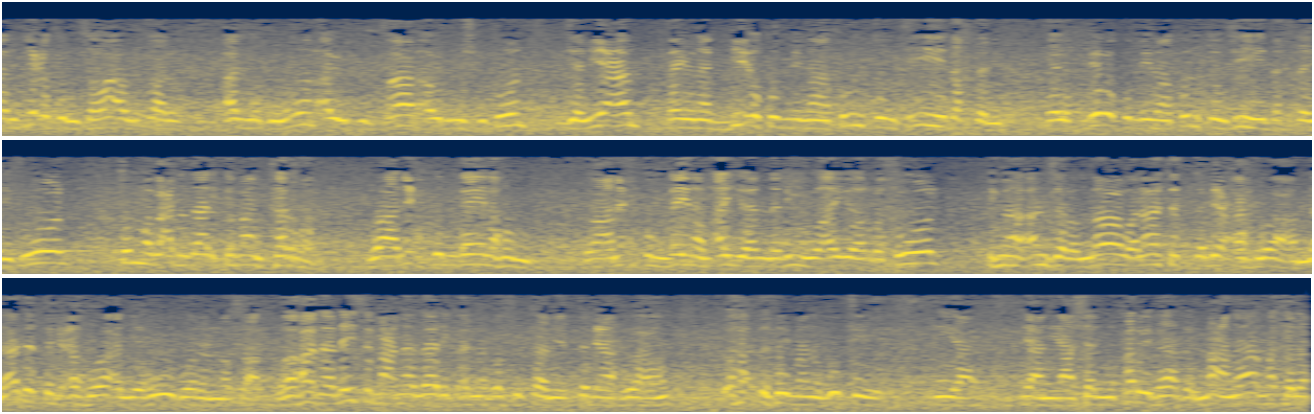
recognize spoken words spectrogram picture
مرجعكم سواء كان المؤمنون أو الكفار أو المشركون جميعا. فينبئكم بما كنتم فيه تختلفون فيخبركم بما كنتم فيه تختلفون. ثم بعد ذلك كمان كرر. وان احكم بينهم. وان احكم بينهم أيها النبي وأيها الرسول بما أنزل الله. ولا تتبع أهواءهم، لا تتبع أهواء اليهود ولا النصارى، وهذا ليس معنى ذلك أن الرسول كان يتبع أهواءهم، وهذا زي ما نقول في, يعني عشان نقرب هذا المعنى مثلا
